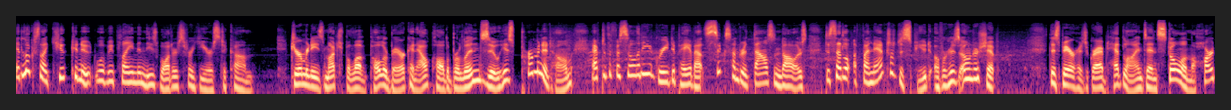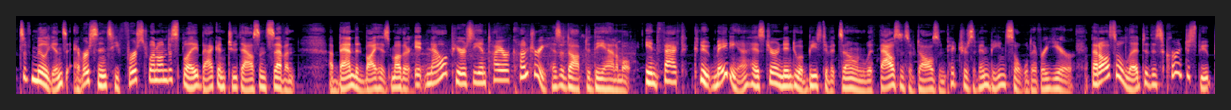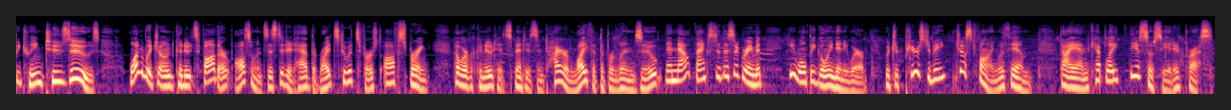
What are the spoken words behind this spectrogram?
it looks like cute Knut will be playing in these waters for years to come. Germany's much beloved polar bear can now call the Berlin Zoo his permanent home after the facility agreed to pay about $600,000 to settle a financial dispute over his ownership. This bear has grabbed headlines and stolen the hearts of millions ever since he first went on display back in 2007. Abandoned by his mother, it now appears the entire country has adopted the animal. In fact, Knut Mania has turned into a beast of its own, with thousands of dolls and pictures of him being sold every year. That also led to this current dispute between two zoos. One which owned Knut's father also insisted it had the rights to its first offspring. However, Canute had spent his entire life at the Berlin Zoo, and now, thanks to this agreement, he won't be going anywhere, which appears to be just fine with him. Diane Kepley, The Associated Press.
